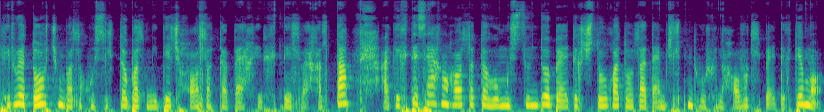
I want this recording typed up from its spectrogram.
Хэрвээ дуучин болох хүсэлтэй бол мэдээж хоолойтой байх хэрэгтэй л байх л да. А гэхдээ сайхан хоолойтой хүмүүс зөндөө байдаг ч дууга дуулаад амжилтанд хүрэх нь ховрол байдаг тийм үү?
